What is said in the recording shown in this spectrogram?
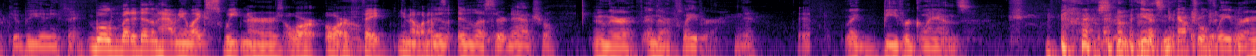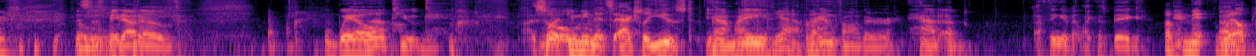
it could be anything Well, but it doesn't have any like sweeteners or or fake. You know what I'm Un- saying? unless they're natural. And their and their flavor. Yeah. Like beaver glands. Something that's natural flavor. This is made out of whale puke. So So you mean it's actually used? Yeah, my Yeah, but- grandfather had a a thing of it like this big Of and- mi- whale puke?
